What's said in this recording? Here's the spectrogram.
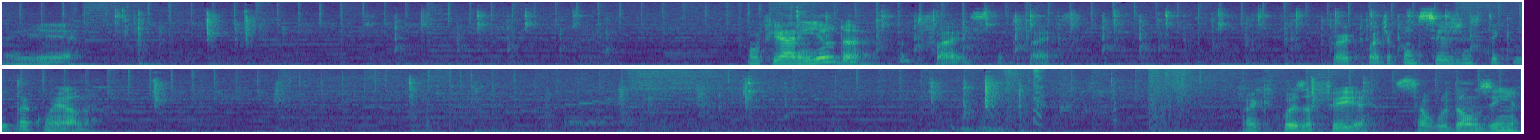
Aê. Confiar em Hilda? Tanto faz, tanto faz. O pior que pode acontecer a gente ter que lutar com ela. Olha que coisa feia, esse algodãozinho.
